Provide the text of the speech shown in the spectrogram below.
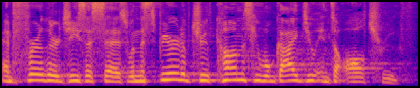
And further, Jesus says, When the Spirit of truth comes, he will guide you into all truth.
